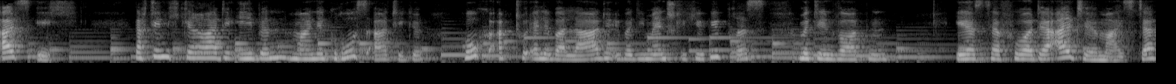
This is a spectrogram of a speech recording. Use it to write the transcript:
Als ich, nachdem ich gerade eben meine großartige hochaktuelle Ballade über die menschliche Hybris mit den Worten Erst hervor der alte Meister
